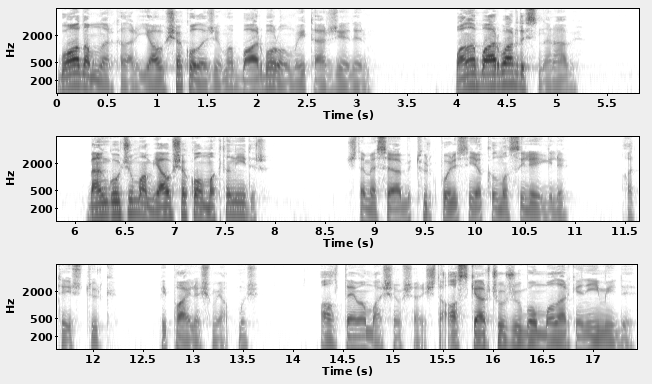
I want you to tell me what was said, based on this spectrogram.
bu adamlar kadar yavşak olacağıma barbar olmayı tercih ederim. Bana barbar desinler abi. Ben gocumam, yavşak olmaktan iyidir. İşte mesela bir Türk polisin yakılması ile ilgili ateist Türk bir paylaşım yapmış. Altta hemen başlamışlar. İşte asker çocuğu bombalarken iyi miydi?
